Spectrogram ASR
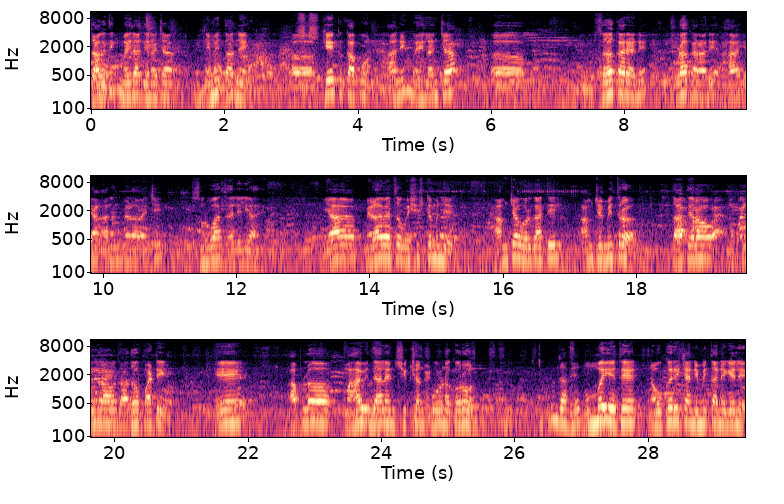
जागतिक महिला दिनाच्या निमित्ताने केक कापून आणि महिलांच्या सहकार्याने पुढाकाराने हा या आनंद मेळाव्याची सुरुवात झालेली आहे. या मेळाव्याचं वैशिष्ट्य म्हणजे आमच्या वर्गातील आमचे मित्र तातेराव मुकुंदराव जाधव पाटील हे आपलं महाविद्यालयीन शिक्षण पूर्ण करून मुंबई येथे नोकरीच्या निमित्ताने गेले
